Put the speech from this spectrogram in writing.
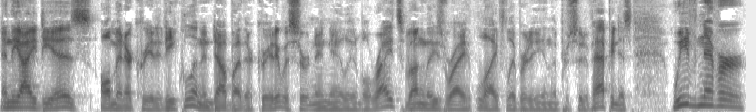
And the idea is all men are created equal and endowed by their creator with certain inalienable rights, among these right life, liberty, and the pursuit of happiness. We've never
